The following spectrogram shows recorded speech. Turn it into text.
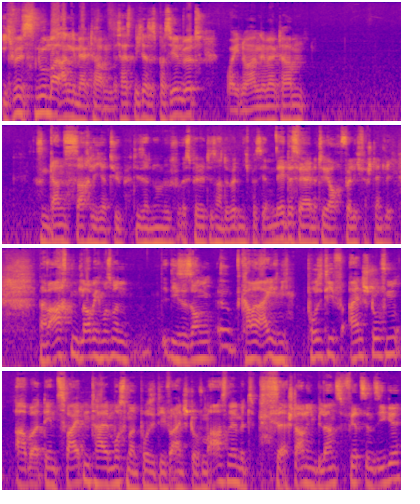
ich will es nur mal angemerkt haben. Das heißt nicht, dass es passieren wird, wollte ich nur angemerkt haben, ist ein ganz sachlicher Typ, dieser Nuno Espirito Santo wird nicht passieren. Nee, das wäre natürlich auch völlig verständlich. Beim achten, glaube ich, muss man die Saison, äh, kann man eigentlich nicht positiv einstufen, aber den zweiten Teil muss man positiv einstufen. Arsenal mit dieser erstaunlichen Bilanz, 14 Siege,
